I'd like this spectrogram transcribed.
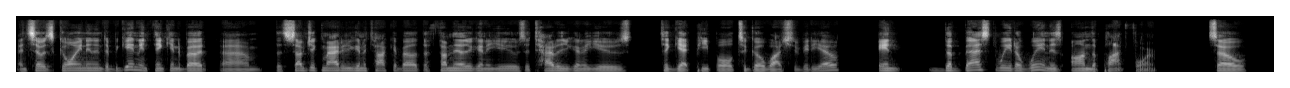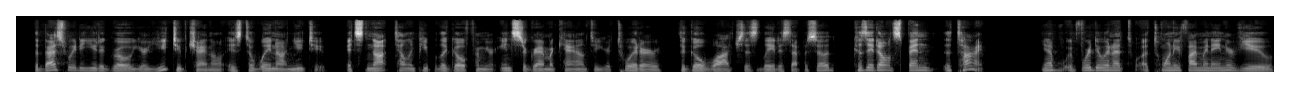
And so it's going in at the beginning, thinking about um, the subject matter you're going to talk about, the thumbnail you're going to use, the title you're going to use to get people to go watch the video. And the best way to win is on the platform. So the best way to you to grow your YouTube channel is to win on YouTube. It's not telling people to go from your Instagram account or your Twitter to go watch this latest episode because they don't spend the time. You know, if we're doing a, a 25 minute interview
